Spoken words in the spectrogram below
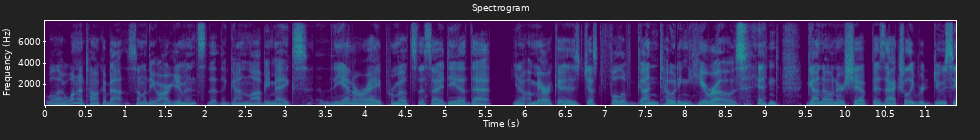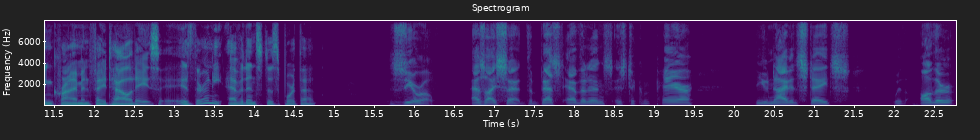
Well, I want to talk about some of the arguments that the gun lobby makes. The NRA promotes this idea that you know, America is just full of gun toting heroes and gun ownership is actually reducing crime and fatalities. Is there any evidence to support that? Zero. As I said, the best evidence is to compare the United States with other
